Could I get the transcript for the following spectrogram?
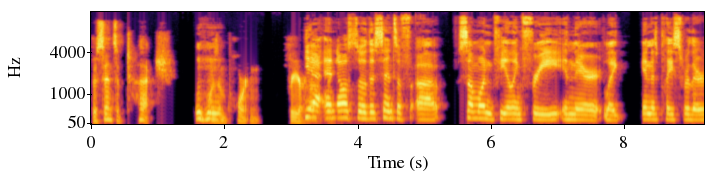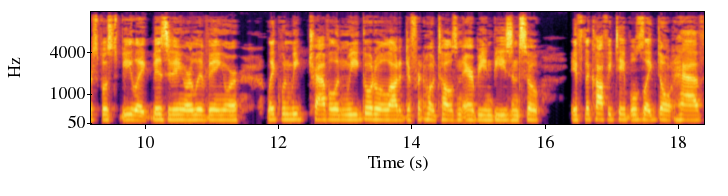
the sense of touch mm-hmm. was important for your Yeah, husband. and also the sense of uh someone feeling free in their like in a place where they're supposed to be like visiting or living or like when we travel and we go to a lot of different hotels and Airbnbs. And so if the coffee tables like don't have,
